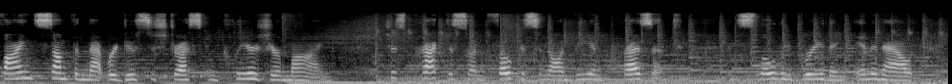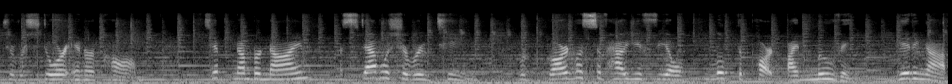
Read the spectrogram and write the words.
Find something that reduces stress and clears your mind. Just practice on focusing on being present slowly breathing in and out to restore inner calm. Tip number nine establish a routine. Regardless of how you feel, look the part by moving, getting up,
